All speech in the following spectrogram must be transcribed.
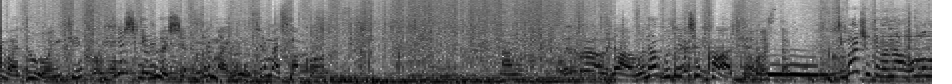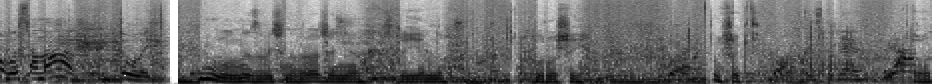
Давай долоньки. Трішки ближче. Тримай, тримай смаколик. Да, вона буде чекати. Ось так. І бачите, вона голову сама тулить. Ну, незвичне враження, приємно, хороший ефект. Так.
